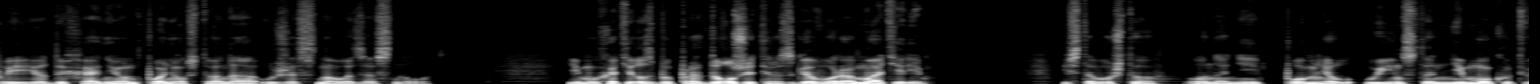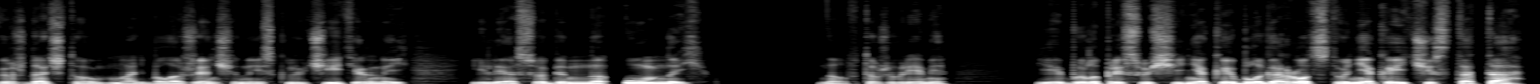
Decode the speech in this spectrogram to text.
По ее дыханию он понял, что она уже снова заснула. Ему хотелось бы продолжить разговор о матери. Из того, что он о ней помнил, Уинстон не мог утверждать, что мать была женщиной исключительной или особенно умной. Но в то же время ей было присуще некое благородство, некая чистота,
